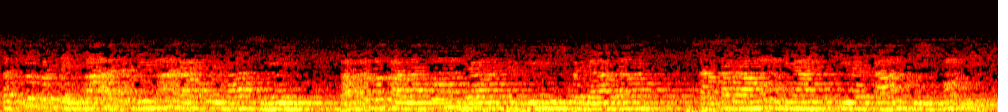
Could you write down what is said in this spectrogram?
सत्य पर कृपा नदी महाराज के वास में भगव काला को ज्ञान करके प्रयागा सासाराम ज्ञान के स्थान से पहुँचे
